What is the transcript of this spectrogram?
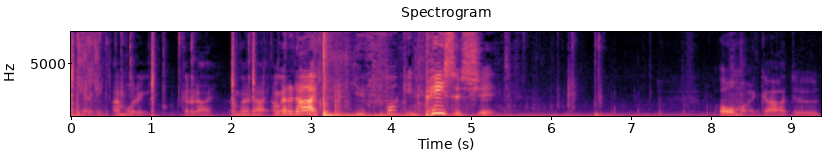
I'm panicking. I'm literally gonna die. I'm gonna die. I'm gonna die! You fucking piece of shit! Oh my god, dude.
